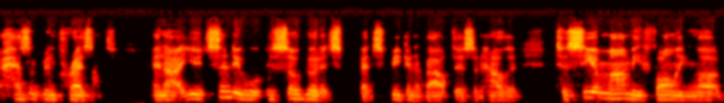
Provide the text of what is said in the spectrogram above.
hasn't been present. And uh, you, Cindy is so good at, at speaking about this and how the, to see a mommy falling love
